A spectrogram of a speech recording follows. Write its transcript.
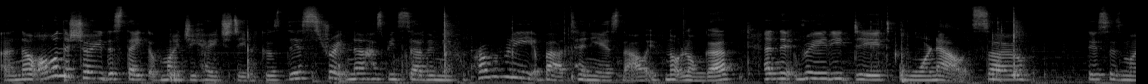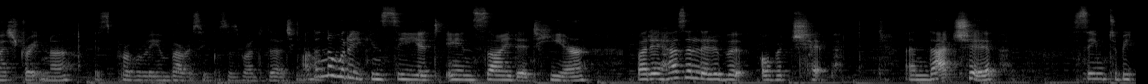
Uh, now I want to show you the state of my GHD because this straightener has been serving me for probably about 10 years now, if not longer. And it really did worn out. So this is my straightener. It's probably embarrassing because it's rather dirty. I don't know whether you can see it inside it here, but it has a little bit of a chip. And that chip seemed to be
